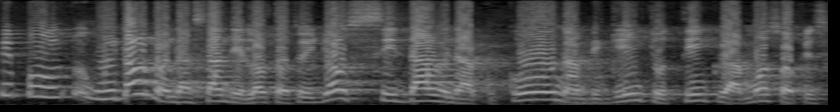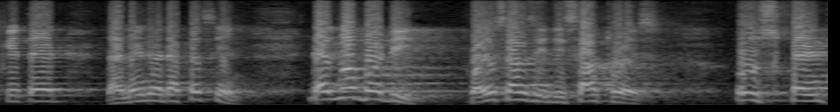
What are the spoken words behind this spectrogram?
People, we don't understand a lot of things. We just sit down in our cocoon and begin to think we are more sophisticated than any other person. There's nobody, for instance, in the Southwest, who spent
